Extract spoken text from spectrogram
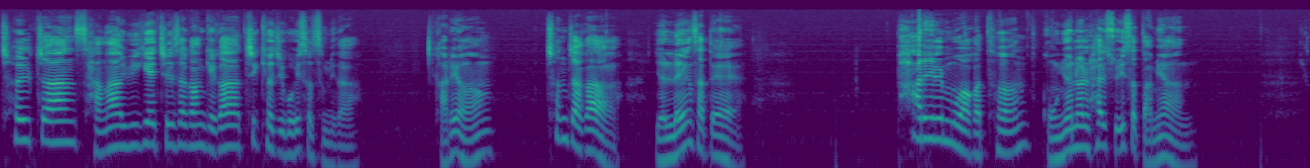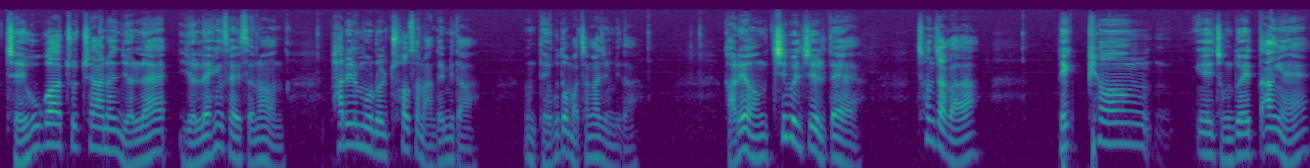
철저한 상하 위계 질서 관계가 지켜지고 있었습니다. 가령 천자가 연례 행사 때 8일무와 같은 공연을 할 수 있었다면 제후가 주최하는 연례, 연례 행사에서는 8일무를 추어서는 안됩니다. 대부도 마찬가지입니다. 가령 집을 지을 때 천자가 100평의 정도의 땅에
